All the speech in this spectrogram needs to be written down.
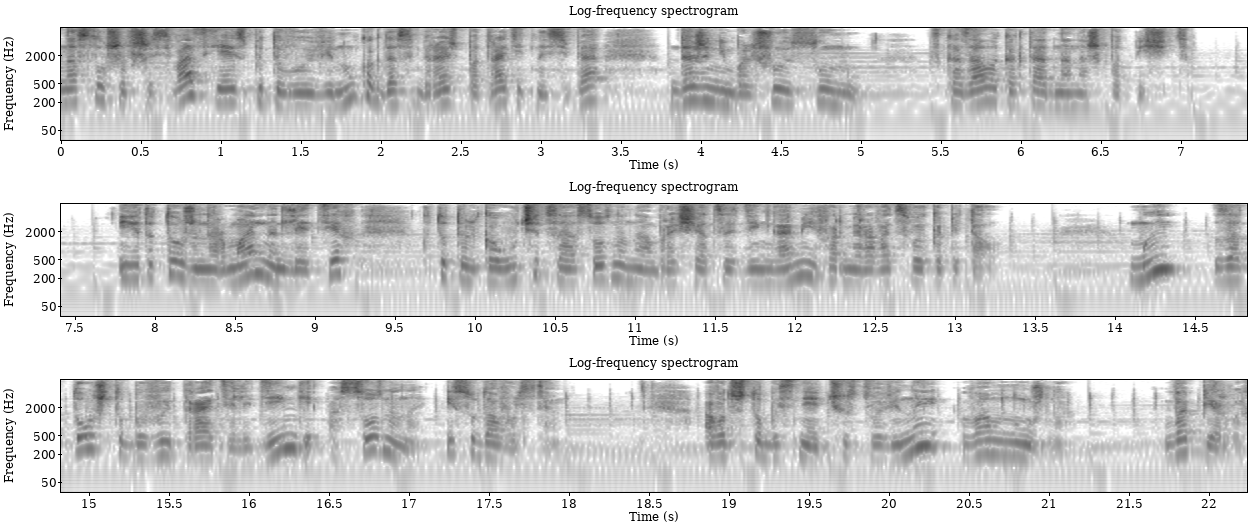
Наслушавшись вас, я испытываю вину, когда собираюсь потратить на себя даже небольшую сумму, сказала как-то одна наша подписчица. И это тоже нормально для тех, кто только учится осознанно обращаться с деньгами и формировать свой капитал. Мы за то, чтобы вы тратили деньги осознанно и с удовольствием. А вот чтобы снять чувство вины, вам нужно, во-первых,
